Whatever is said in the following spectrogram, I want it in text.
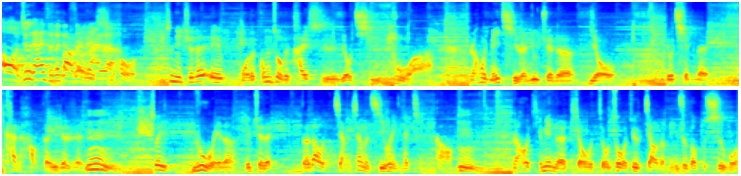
哦，就开始那个时大概那时候，所以你觉得，哎，我的工作开始有起步啊，然后媒体人就觉得有有潜能，看好的一个人，嗯。所以入围了，就觉得得到奖项的机会应该挺高，嗯，然后前面的九九座就叫的名字都不是我，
